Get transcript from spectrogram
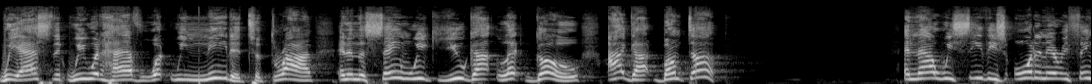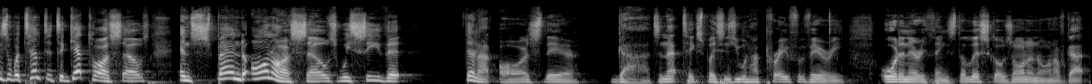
We asked that we would have what we needed to thrive. And in the same week you got let go, I got bumped up. And now we see these ordinary things that we're tempted to get to ourselves and spend on ourselves. We see that they're not ours, they're God's. And that takes place as you and I pray for very ordinary things. The list goes on and on. I've got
